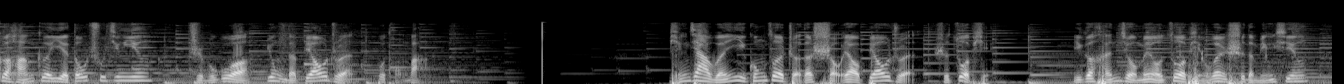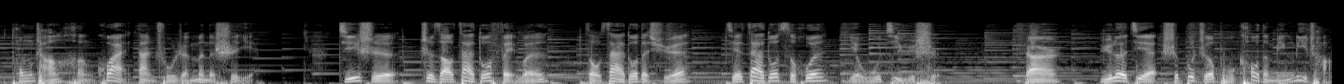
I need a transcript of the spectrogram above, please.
各行各业都出精英，只不过用的标准不同罢了。评价文艺工作者的首要标准是作品。一个很久没有作品问世的明星，通常很快淡出人们的视野。即使制造再多绯闻，走再多的学，结再多次婚，也无济于事。然而，娱乐界是不折不扣的名利场。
